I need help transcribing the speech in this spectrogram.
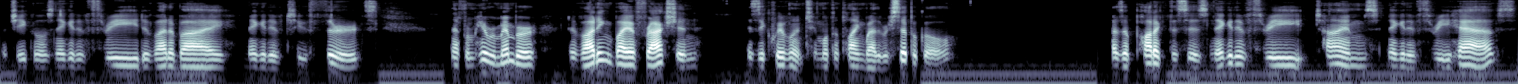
which equals negative 3 divided by negative 2 thirds. Now from here, remember, dividing by a fraction is equivalent to multiplying by the reciprocal. As a product, this is negative 3 times negative 3 halves.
